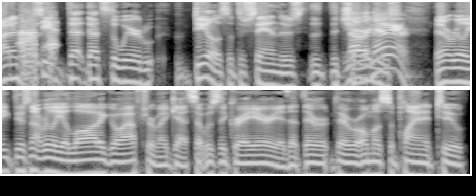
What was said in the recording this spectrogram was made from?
I don't Um, see uh, that. That's the weird deal is that they're saying there's the, the charges. there. They don't really. There's not really a law to go after them. I guess that was the gray area that they're they were almost applying it to.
